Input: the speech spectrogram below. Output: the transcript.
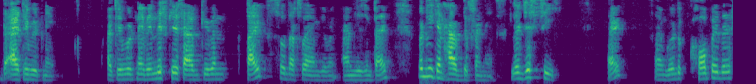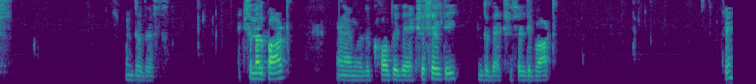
the attribute name. Attribute name in this case I have given type, so that's why I'm giving I'm using type. But we can have different names. Let's just see, right? So I'm going to copy this into this XML part and I'm going to copy the XSLT into the XSLT part. Okay?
